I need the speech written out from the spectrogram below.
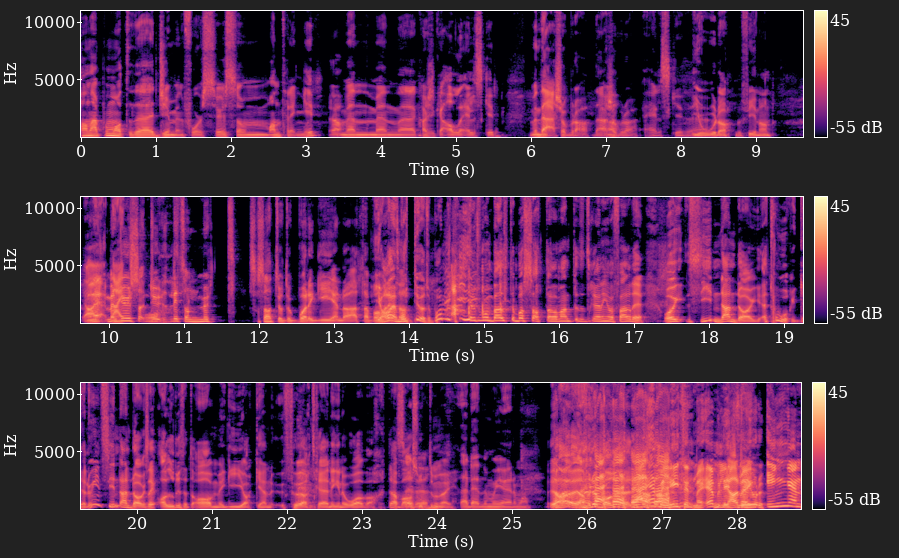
han er på en måte the gym enforcer som man trenger, Ja. men, men uh, kanskje ikke alle elsker. Men det er så bra. Det er så bra. Jeg elsker uh... Jo da, det er fin han. Ja, men, men nei, du, så- du, litt sånn mutt, så satt du og tok på deg gien da etterpå. Ja, jeg måtte jo ta på meg gien, tok på meg belte og bare satt der og ventet til treningen var ferdig. Og siden den dag, jeg tror genuint siden den dag, så har jeg aldri tatt av meg gi-jakken før treningen er over. Det har bare sittet med meg. Det er det du må gjøre, mann. Ja, ja, men det er bare Nei, jeg belitet meg. Jeg belitet Ja, meg. Ingen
